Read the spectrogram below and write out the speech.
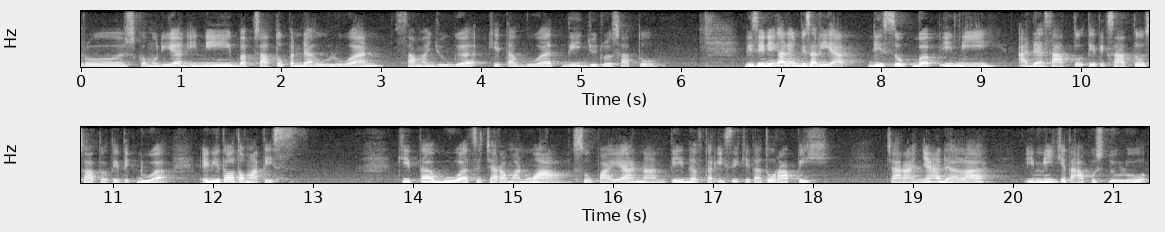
Terus kemudian ini bab satu pendahuluan sama juga kita buat di judul satu. Di sini kalian bisa lihat di subbab ini ada satu titik satu, satu titik dua. Ini tuh otomatis. Kita buat secara manual supaya nanti daftar isi kita tuh rapih. Caranya adalah ini kita hapus dulu.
